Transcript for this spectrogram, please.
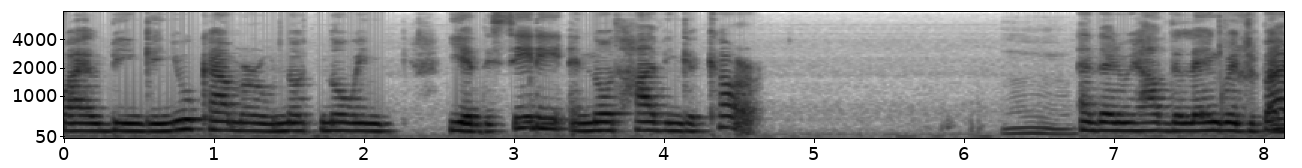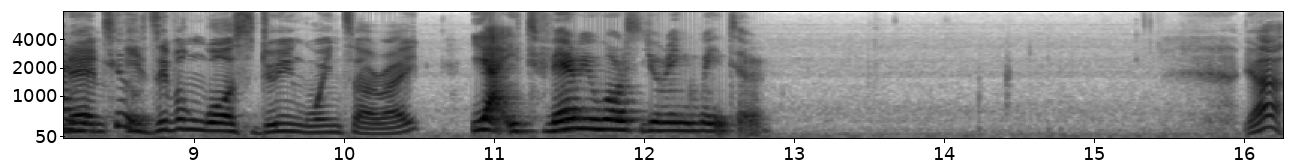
while being a newcomer, not knowing yet the city and not having a car? And then we have the language And barrier then too. it's even worse during winter, right? Yeah, it's very worse during winter. Yeah.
